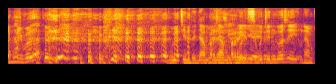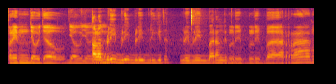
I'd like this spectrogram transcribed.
aneh banget. Bucin tuh nyamper-nyamperin. Sebutin gue sih nyamperin jauh-jauh. Jauh-jauh. Kalau beli beli beli beli gitu, beli beliin barang gitu. beli beli barang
